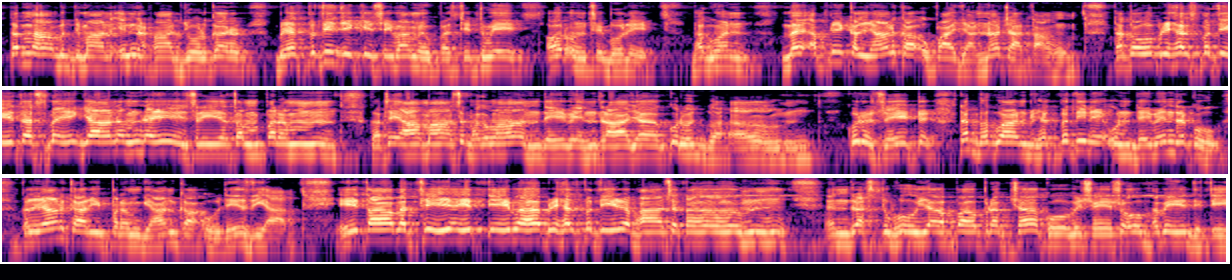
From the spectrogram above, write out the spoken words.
तब महाबुद्धिमान इंद्र हाथ जोड़कर बृहस्पति जी की सेवा में उपस्थित हुए और उनसे बोले, भगवान, मैं अपने कल्याण का उपाय जानना चाहता हूँ। ततो बृहस्पति तस्मय ज्ञानम नहीं श्रेयसम परम कथयामास भगवान देवेंद्राय कुरुद्व कुरुश्रेष्ठ तब भगवान बृहस्पति ने उन देवेंद्र को कल्याणकारी परम ज्ञान का उपदेश दिया। एतावत्व बृहस्पतिर्भाषत इंद्रस्तु भूय पप्रक्ष को विशेषो भवेदिति।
